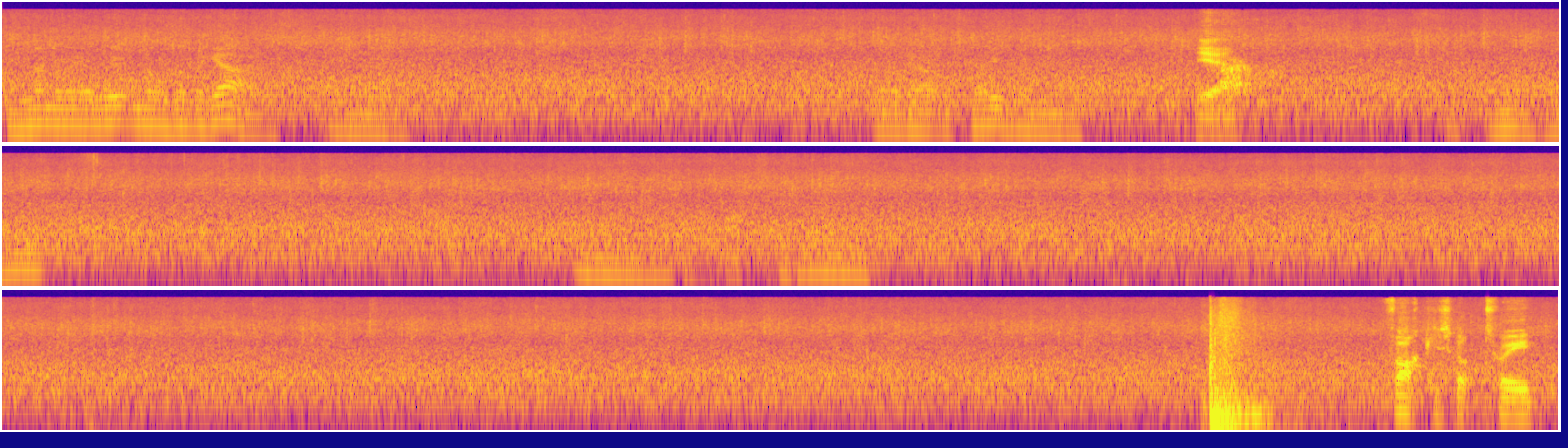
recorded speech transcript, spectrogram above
You remember we were looting those other guys? Yeah. They're out of the play zone now. Yeah. Fucking hell, right? Oh, bastard, yeah. Fuck,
